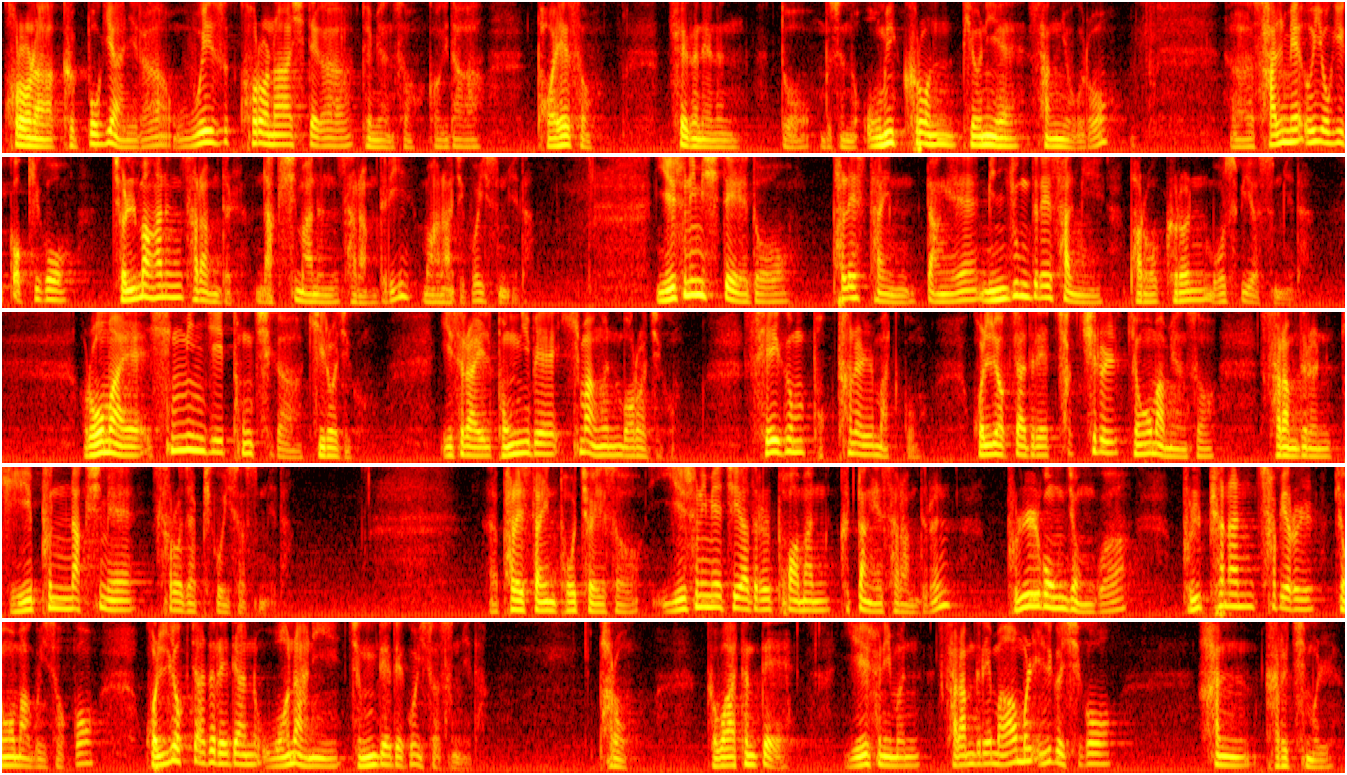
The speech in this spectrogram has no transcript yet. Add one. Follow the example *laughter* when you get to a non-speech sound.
코로나 극복이 아니라 with 코로나 시대가 되면서 거기다가 더해서 최근에는 또 무슨 오미크론 변이의 상륙으로 어, 삶의 의욕이 꺾이고 절망하는 사람들, 낙심하는 사람들이 많아지고 있습니다. 예수님 시대에도 팔레스타인 땅의 민중들의 삶이 바로 그런 모습이었습니다. 로마의 식민지 통치가 길어지고 이스라엘 독립의 희망은 멀어지고 세금 폭탄을 맞고 권력자들의 착취를 경험하면서 사람들은 깊은 낙심에 사로잡히고 있었습니다. 팔레스타인 도처에서 예수님의 제자들을 포함한 그 땅의 사람들은 불공정과 불편한 차별을 경험하고 있었고 권력자들에 대한 원한이 증대되고 있었습니다. 바로 그와 같은 때 예수님은 사람들의 마음을 읽으시고 한 가르침을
